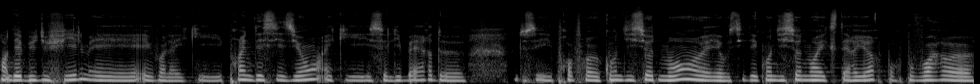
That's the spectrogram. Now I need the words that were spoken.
au début du film et, voilà et qui prend une décision et qui se libère de, de ses propres conditionnements et aussi des conditionnements extérieurs pour pouvoir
